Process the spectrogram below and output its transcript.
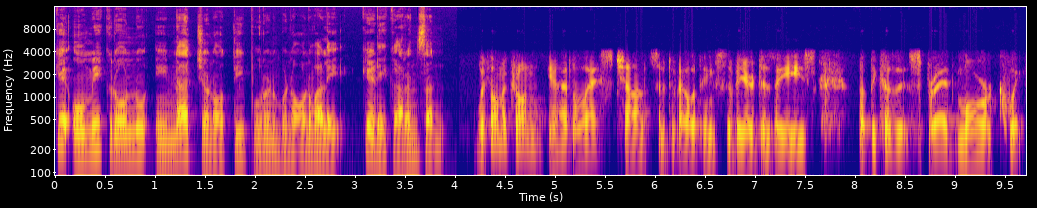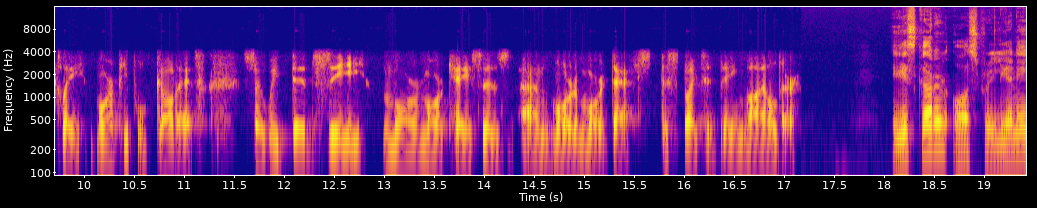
ਕਿ ਓਮਿਕਰੋਨ ਨੂੰ ਇੰਨਾ ਚੁਣੌਤੀਪੂਰਨ ਬਣਾਉਣ ਵਾਲੇ ਕਿਹੜੇ ਕਾਰਨ ਸਨ। With Omicron, you had less chance of developing severe disease, but because it spread more quickly, more people got it. So we did see more and more cases and more and more deaths, despite it being milder. ਇਸ ਕਾਰਨ ਆਸਟ੍ਰੇਲੀਆ ਨੇ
